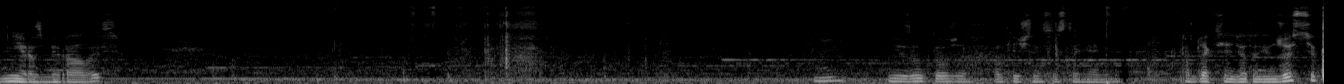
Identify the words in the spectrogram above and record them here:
не разбиралась. И внизу тоже отличное состояние. В комплекте идет один джойстик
